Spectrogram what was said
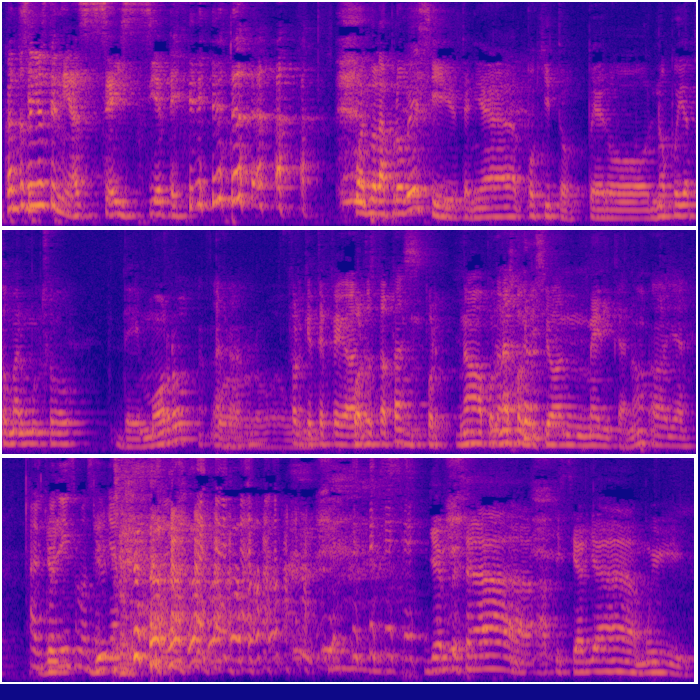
¿Cuántos años tenías? ¿Seis, siete? Cuando la probé sí, tenía poquito, pero no podía tomar mucho de morro. Ajá, porque te pegaban tus papás. por- no, por No. una condición médica, ¿no? Oh, ya. Alcoholismo Yo- se yo- llama. Ya empecé a, a pistear ya muy,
